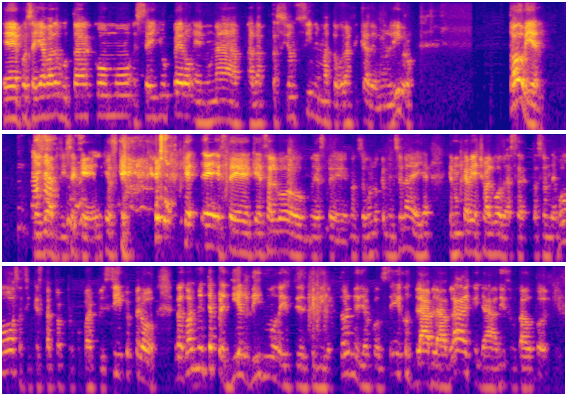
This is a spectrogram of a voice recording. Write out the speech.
eh, pues ella va a debutar como Seiyu, pero en una adaptación cinematográfica de un libro. Todo bien. Ella dice que, es, que, que, este, que es algo, este, según lo que menciona ella, que nunca había hecho algo de aceptación de voz, así que está preocupada al principio, pero gradualmente aprendí el ritmo desde de, que el director me dio consejos, bla, bla, bla, y que ya ha disfrutado todo el tiempo.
